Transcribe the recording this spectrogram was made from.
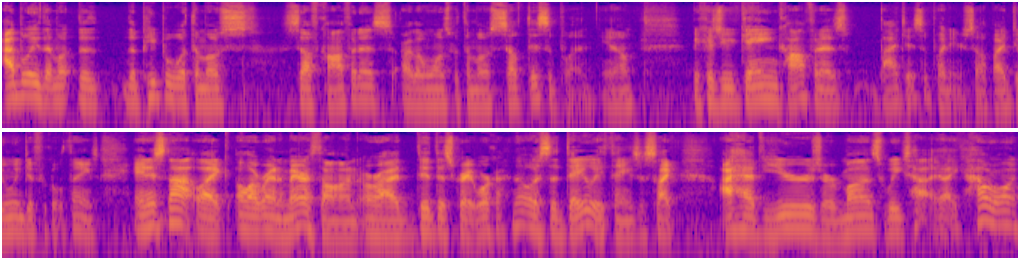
I believe that mo- the the people with the most self confidence are the ones with the most self discipline. You know, because you gain confidence by disciplining yourself by doing difficult things. And it's not like oh i ran a marathon or i did this great work no it's the daily things. It's like i have years or months weeks how like how long?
